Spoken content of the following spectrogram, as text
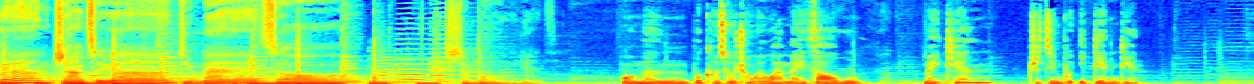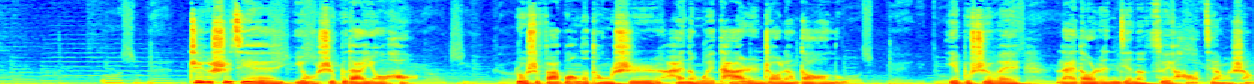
怜，站在原地没走。我们不渴求成为完美造物，每天只进步一点点。这个世界有时不大友好，若是发光的同时还能为他人照亮道路，也不失为来到人间的最好奖赏。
